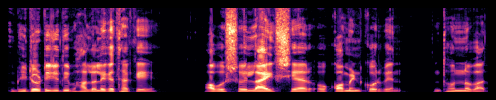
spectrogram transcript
ভিডিওটি যদি ভালো লেগে থাকে, অবশ্যই লাইক, শেয়ার ও কমেন্ট করবেন। ধন্যবাদ।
